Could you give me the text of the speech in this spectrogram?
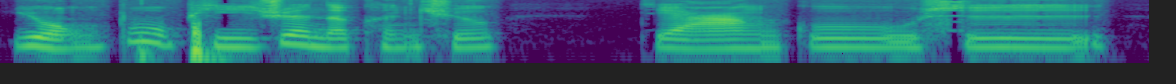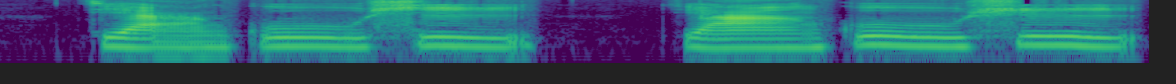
永不疲倦的恳求：讲故事，讲故事，讲故事。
